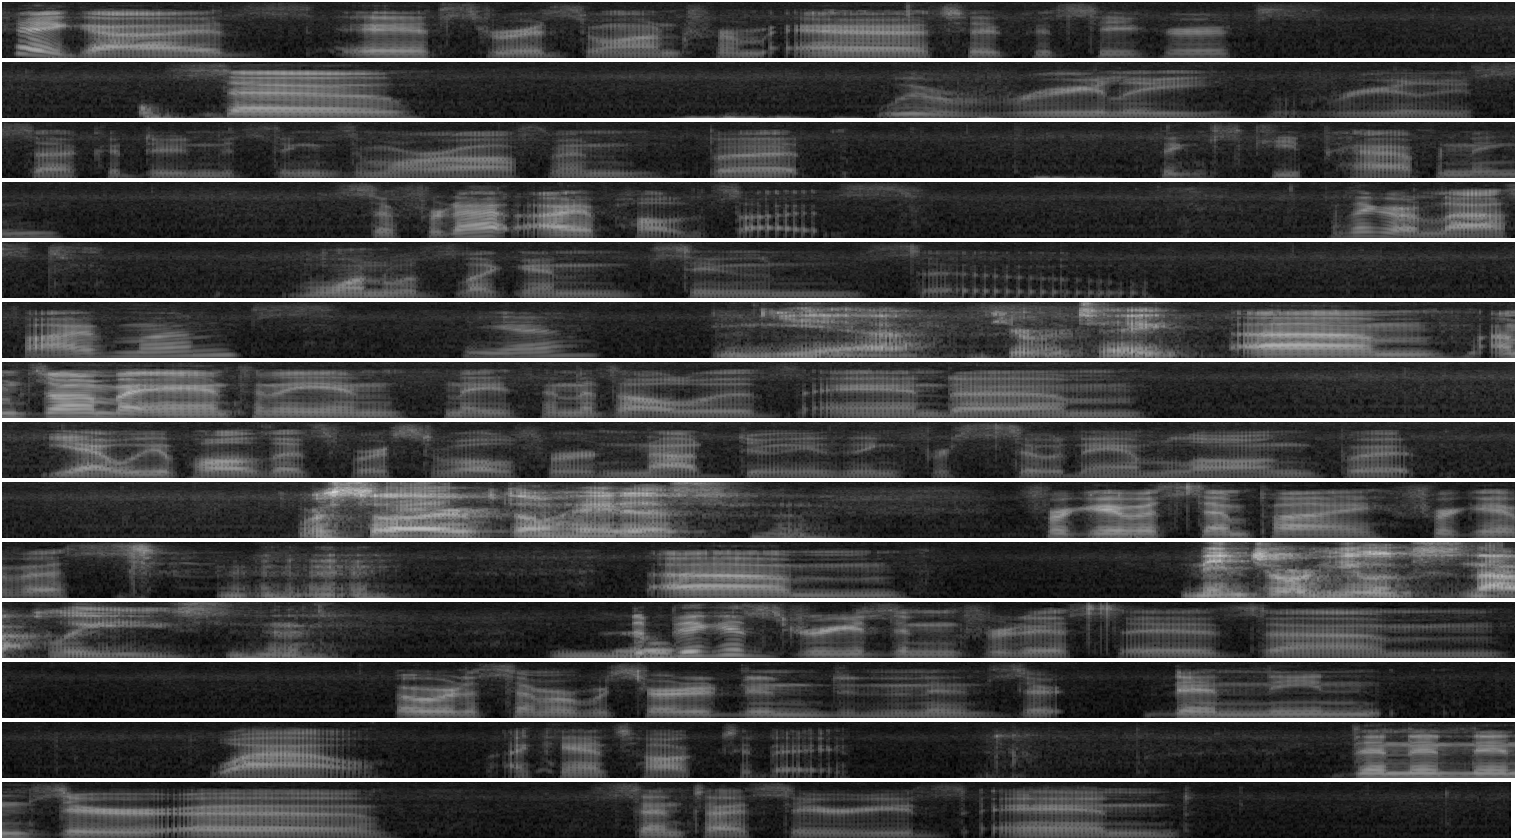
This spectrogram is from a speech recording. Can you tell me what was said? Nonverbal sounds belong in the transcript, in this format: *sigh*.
Hey guys, it's Rizwan from uh, Secrets. So, we really, really suck at doing these things more often, but things keep happening. So for that, I apologize. I think our last one was like in June, so five months, yeah. Yeah, give or take. Um, I'm joined by Anthony and Nathan as always, and um, yeah, we apologize first of all for not doing anything for so damn long, but We're sorry. Don't hate us. *laughs* forgive us, Senpai, forgive us. *laughs* Um, Ninja Helix is not pleased. *laughs* the biggest reason for this is um, over the summer we started doing the Ninja, nin, wow, I can't talk today. The Ninja uh, Sentai series, and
